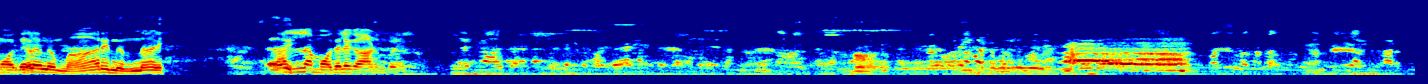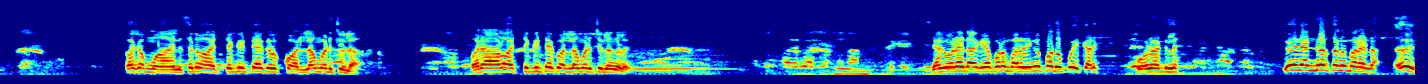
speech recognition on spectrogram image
മുതലൊന്ന് മാറി നിന്നാണ്. നല്ല മുതൽ കാണുമ്പോൾ അതൊക്കെ മനസ്സിന് ഒറ്റ കിട്ടിയാൽ കൊല്ലം മടിച്ചില്ല ഒരാളെ ഒറ്റ കിട്ടിയ കൊല്ലം മടിച്ചില്ല നിങ്ങൾ ഞങ്ങളിവിടെ എന്റെ അകേപ്പുറം പറഞ്ഞു നിങ്ങൾ പറഞ്ഞു പോയി കളി ഓണാട്ടില്ലേ നിങ്ങൾ രണ്ടു രണ്ടുപേർത്തനും പറയണ്ട. ഏയ്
